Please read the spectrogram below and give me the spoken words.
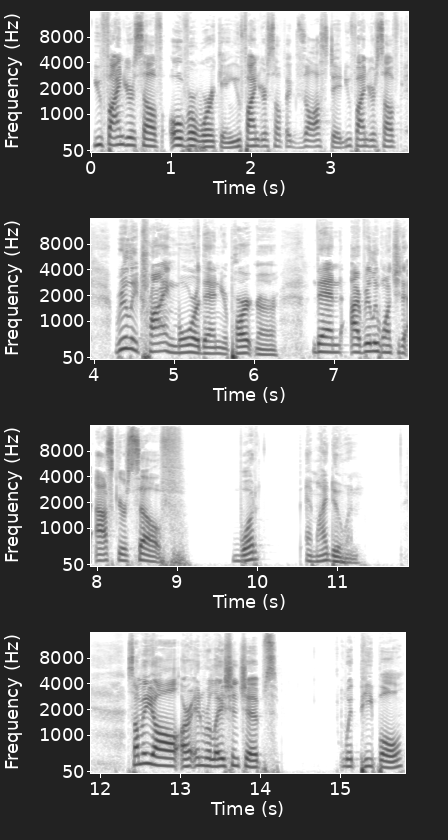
you find yourself overworking, you find yourself exhausted, you find yourself really trying more than your partner, then I really want you to ask yourself, what am I doing? Some of y'all are in relationships with people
